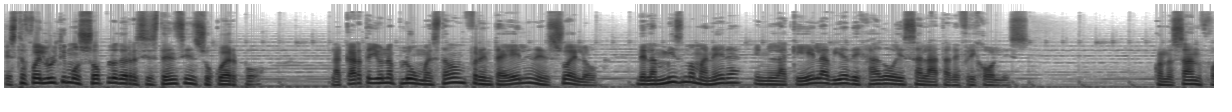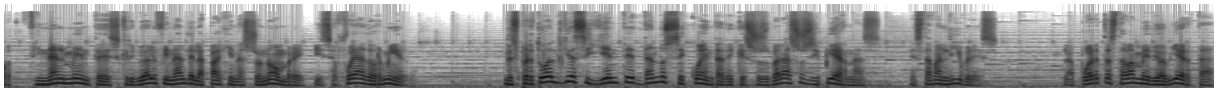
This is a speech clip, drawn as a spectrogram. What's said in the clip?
Este fue el último soplo de resistencia en su cuerpo. La carta y una pluma estaban frente a él en el suelo, de la misma manera en la que él había dejado esa lata de frijoles. Cuando Sanford finalmente escribió al final de la página su nombre y se fue a dormir, despertó al día siguiente dándose cuenta de que sus brazos y piernas estaban libres. La puerta estaba medio abierta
